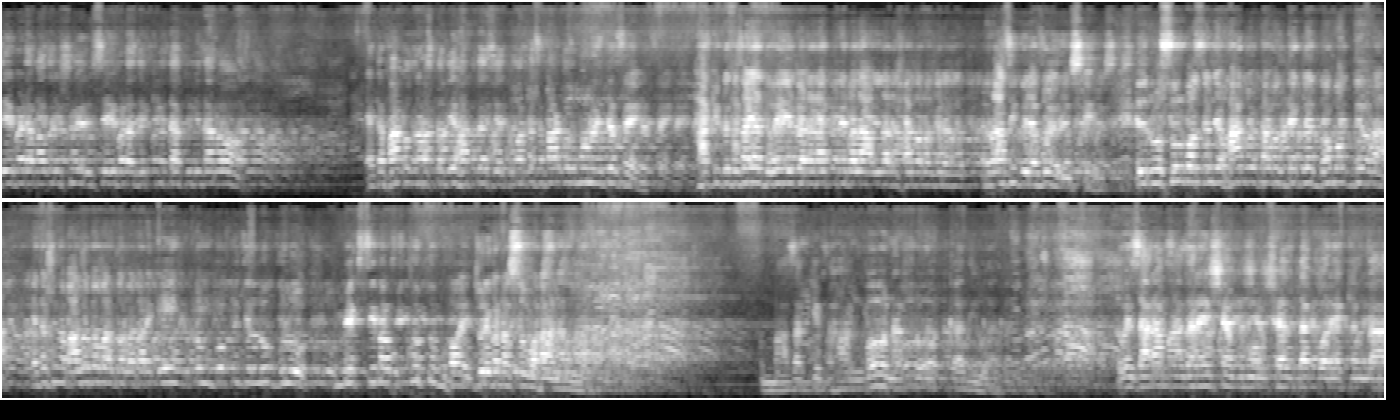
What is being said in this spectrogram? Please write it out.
যে বেটা মাজারে শুয়ে রয়েছে বেটা যে কিতাব তুমি জানো, একটা পাগল রাস্তা দিয়ে হাঁটতেছে, তোমার কাছে পাগল মনে হইতেছে। হাকিকতে যাইয়া ধরে এই বেটা রাত্রে বেলা আল্লাহর করে রাজি করে বয়ে রয়েছে রসুল বলছেন যে, পাগল টাগল দেখলে ধমক দিও না। এটার সঙ্গে ভালো ব্যবহার করবে। কারণ এই রকম প্রকৃতির লোকগুলো ম্যাক্সিমাম কুতুব হয়। জোরে কথা, সুবহানাল্লাহ। মাজারকে ভাঙবো না সুরক্ষা দিব? তবে যারা মাজারে করে কিংবা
